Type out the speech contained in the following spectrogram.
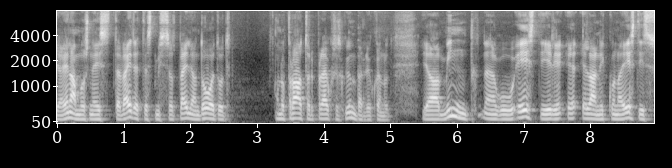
ja enamus neist väidetest, mis sealt välja on toodud on operaatorid praeguseks ka ümber lükanud ja mind nagu Eesti elanikuna Eestis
